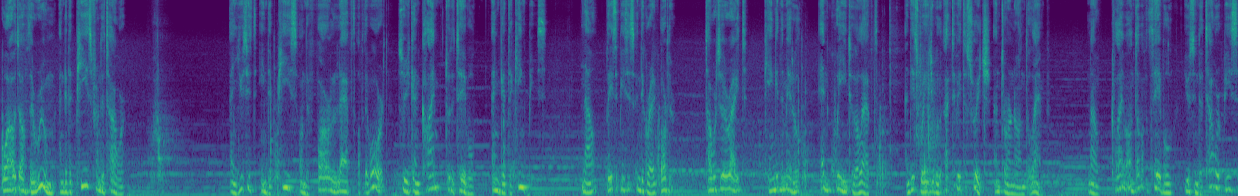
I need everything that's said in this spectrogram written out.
Go out of the room and get the piece from the tower and use it in the piece on the far left of the board so you can climb to the table and get the king piece. Now place the pieces in the correct order. Tower to the right, king in the middle and queen to the left and this way you will activate the switch and turn on the lamp. Now climb on top of the table using the tower piece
